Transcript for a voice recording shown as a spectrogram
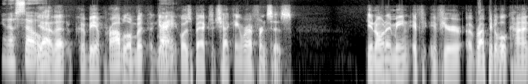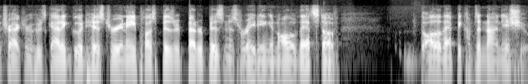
You know, so Yeah, that could be a problem, but again, Right. it goes back to checking references. You know what I mean? If if you're a reputable contractor who's got a good history and A plus business, better business rating and all of that stuff, all of that becomes a non-issue.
